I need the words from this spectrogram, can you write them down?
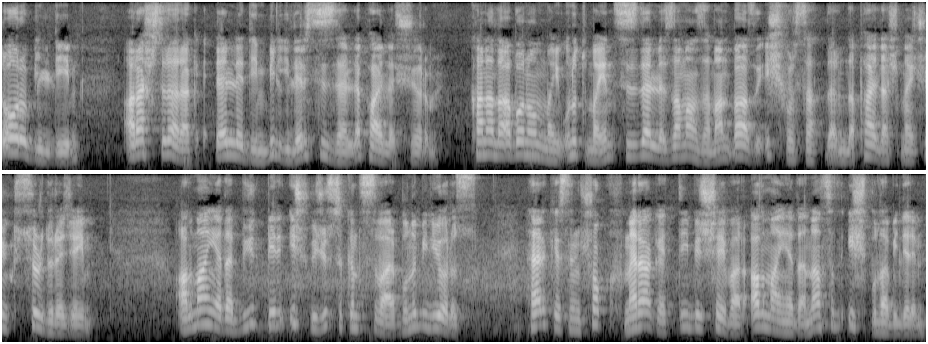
doğru bildiğim, araştırarak ellediğim bilgileri sizlerle paylaşıyorum. Kanala abone olmayı unutmayın. Sizlerle zaman zaman bazı iş fırsatlarını da paylaşmayı çünkü sürdüreceğim. Almanya'da büyük bir iş gücü sıkıntısı var. Bunu biliyoruz. Herkesin çok merak ettiği bir şey var. Almanya'da nasıl iş bulabilirim?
